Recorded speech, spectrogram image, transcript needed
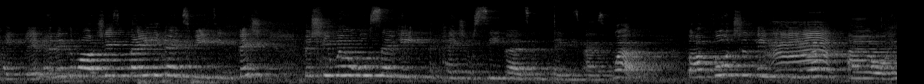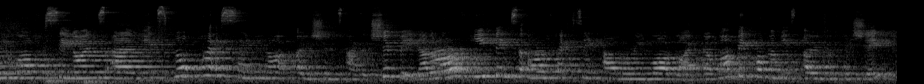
capelin. And in the wild, she's mainly going to be eating fish, but she will also eat occasional seabirds and things as well. But unfortunately for Kira, uh, in the wild for sea lions, um, it's not quite as safe in our oceans as it should be. Now there are a few things that are affecting our marine wildlife. Now one big problem is overfishing.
